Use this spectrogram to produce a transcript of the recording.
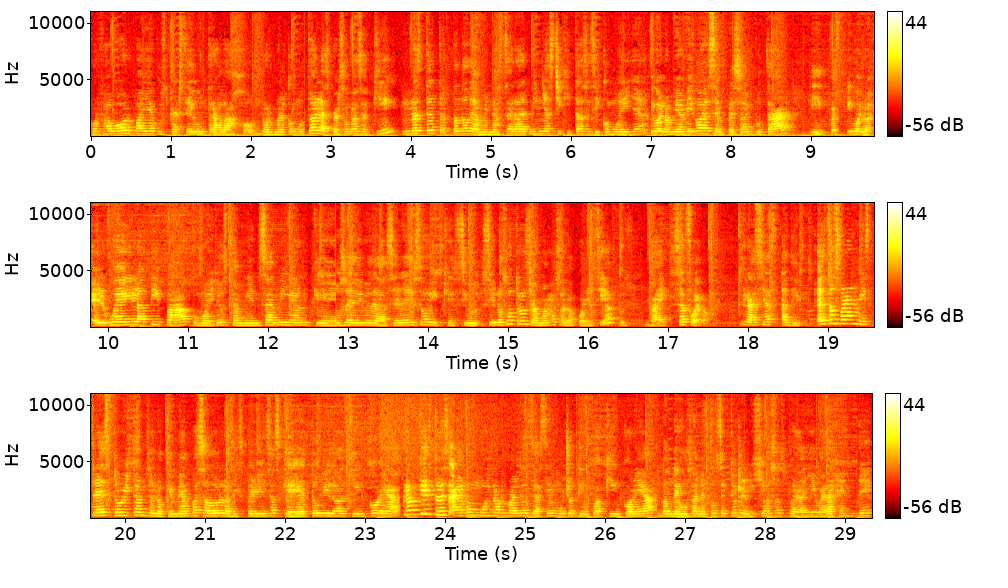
por favor vaya a buscarse un trabajo normal como todas las personas aquí. No esté tratando de amenazar a niñas chiquitas así como ella. Y bueno, mi amigo se empezó a imputar y pues, y bueno, el güey y la tipa, como ellos también sabían que no se debe de hacer eso y que si, si nosotros llamamos a la policía, pues bye, se fueron gracias a Dios. Estos fueron mis tres story times de lo que me han pasado, las experiencias que he tenido aquí en Corea. Creo que esto es algo muy normal desde hace mucho tiempo aquí en Corea, donde usan estos sectos religiosos para llevar a gente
